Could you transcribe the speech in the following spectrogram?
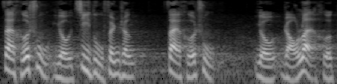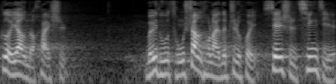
在何处有嫉妒纷争，在何处有扰乱和各样的坏事，唯独从上头来的智慧，先是清洁，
